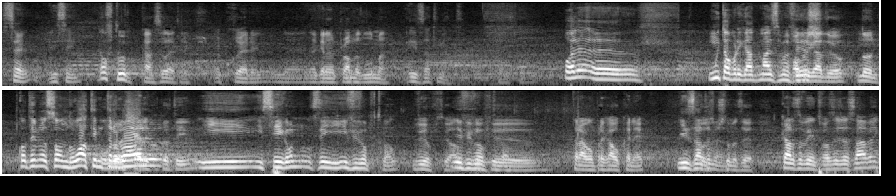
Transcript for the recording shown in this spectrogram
Sim, e sim. É o futuro. carros elétricos, a correrem na, na grande prova de Le Mans. Exatamente. Olha, eh, muito obrigado mais uma vez. Obrigado eu, Nuno. Continuação do ótimo Um trabalho e, e sigam-nos e, e viva Portugal. Viva Portugal. E viva que Portugal. Tragam para cá o caneco. Exatamente. Dizer. Caros ouvintes, vocês já sabem,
